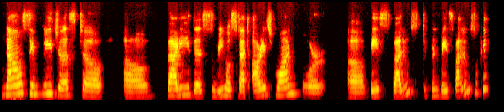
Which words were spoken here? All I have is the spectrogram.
now simply just uh, uh, vary this rheostat RH1 for uh, base values, different base values, okay?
